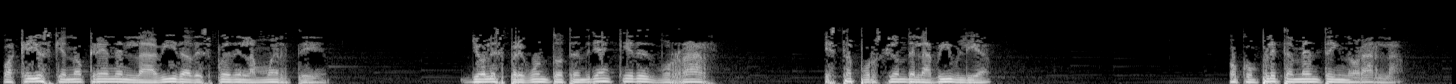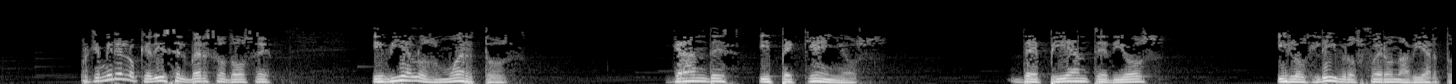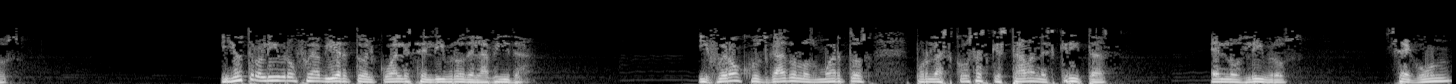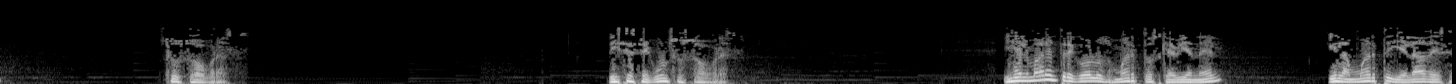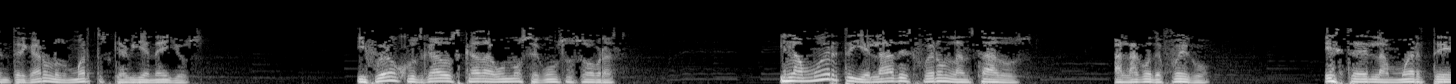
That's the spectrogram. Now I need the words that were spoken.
o aquellos que no creen en la vida después de la muerte, yo les pregunto, ¿tendrían que desborrar esta porción de la Biblia o completamente ignorarla. Porque mire lo que dice el verso 12, y vi a los muertos, grandes y pequeños, de pie ante Dios, y los libros fueron abiertos. Y otro libro fue abierto, el cual es el libro de la vida. Y fueron juzgados los muertos por las cosas que estaban escritas en los libros, según sus obras. Dice según sus obras. Y el mar entregó los muertos que había en él, y la muerte y el Hades entregaron los muertos que había en ellos, y fueron juzgados cada uno según sus obras. Y la muerte y el Hades fueron lanzados al lago de fuego. Esta es la muerte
